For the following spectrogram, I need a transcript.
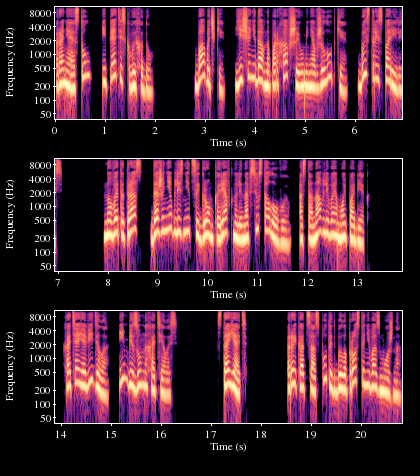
роняя стул и пятясь к выходу. Бабочки, еще недавно порхавшие у меня в желудке, быстро испарились. Но в этот раз даже не близнецы громко рявкнули на всю столовую, останавливая мой побег. Хотя я видела, им безумно хотелось. Стоять! Рык отца спутать было просто невозможно.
